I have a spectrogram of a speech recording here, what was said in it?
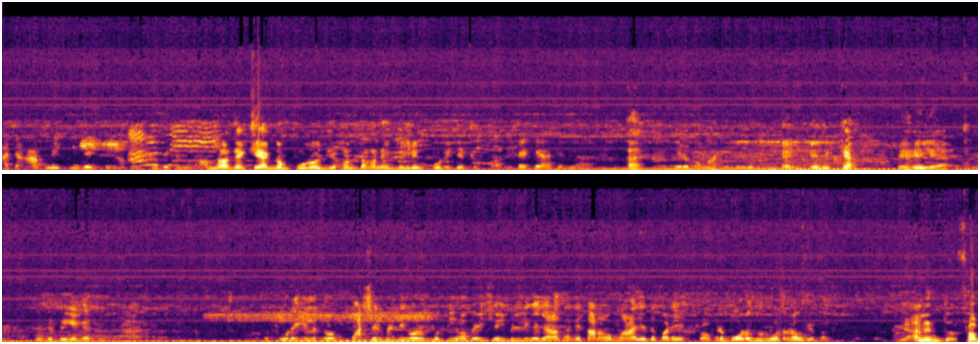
আচ্ছা আপনি কি দেখছেন? আপনি কি দেখেন আমরা দেখছি একদম পুরো যখন তখন এই বিল্ডিং পড়ে যেতে পারে। দেখে আছে হ্যাঁ? কীরকম আছে? এ- এদিকটা হেলে আছে। ওইটা ভেঙে গেছে। তো পড়ে গেলে তো পাশের বিল্ডিং এর ক্ষতি হবে সেই বিল্ডিং এ যারা থাকে তারাও মারা যেতে পারে। একটা বড় দুর্ঘটনা হতে পারে। জানেন তো সব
